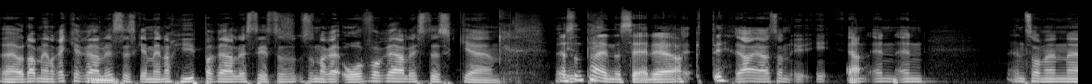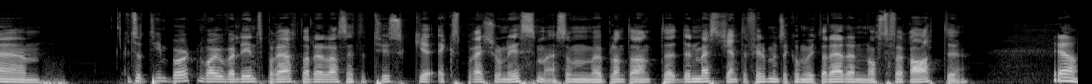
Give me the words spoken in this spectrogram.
Uh, Og da mener jeg ikke realistisk, jeg mener hyperrealistisk. Så, sånn der overrealistisk eh, Ja, sånn tegneserieaktig. ja, ja, sånn en, en, en, en sånn en um, Så Tim Burton var jo veldig inspirert av det der som heter tysk eh, ekspresjonisme, som eh, blant annet eh, Den mest kjente filmen som kom ut av det, er den Nosferatu. Ja.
